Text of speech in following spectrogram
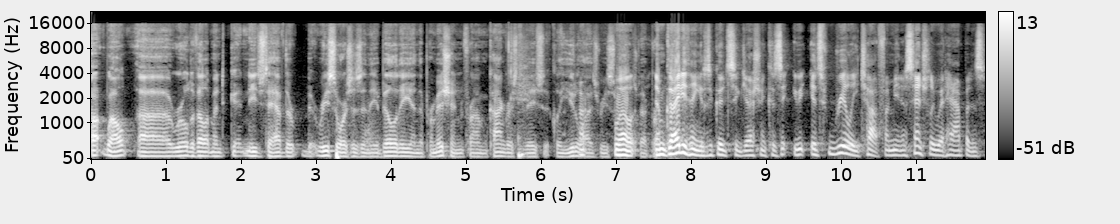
Uh, Well, uh, rural development needs to have the resources and the ability and the permission from Congress to basically utilize resources. purpose. I'm glad you think it's a good suggestion because it, it's really tough. I mean, essentially, what happens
